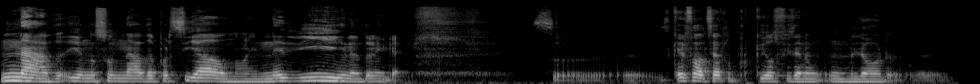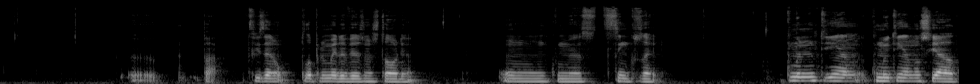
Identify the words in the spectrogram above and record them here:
Nada, eu não sou nada parcial, não é nadinha, não estou a brincar. So, quero falar de Seattle porque eles fizeram um melhor. Uh, pá, fizeram pela primeira vez na história um começo de 5-0. Como, eu tinha, como eu tinha anunciado,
